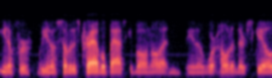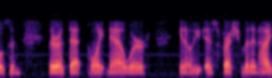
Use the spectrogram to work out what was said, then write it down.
you know, for you know some of this travel basketball and all that, and you know, we're honing their skills, and they're at that point now where, you know, as freshmen in high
